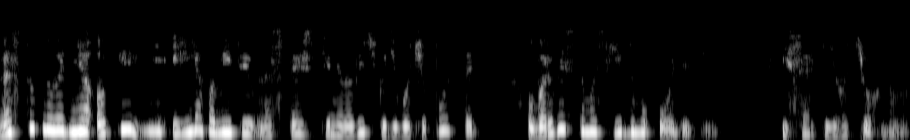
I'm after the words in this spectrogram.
Наступного дня опівдні Ілля помітив на стежці невеличку дівочу постать у барвистому східному одязі, і серце його тьохнуло.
